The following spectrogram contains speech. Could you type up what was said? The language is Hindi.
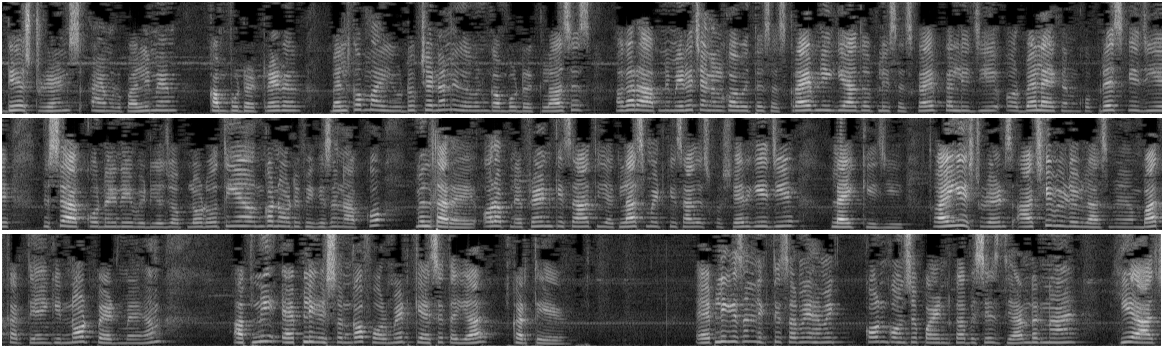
Dear students, I am Rupali ma'am computer trainer welcome my YouTube channel eleven computer classes अगर आपने मेरे चैनल को अभी तक सब्सक्राइब नहीं किया तो प्लीज़ सब्सक्राइब कर लीजिए और बेल आइकन को प्रेस कीजिए जिससे आपको नई नई वीडियो जो अपलोड होती हैं उनका नोटिफिकेशन आपको मिलता रहे। और अपने फ्रेंड के साथ या क्लासमेट के साथ इसको शेयर कीजिए लाइक कीजिए। तो आइए स्टूडेंट्स आज की वीडियो क्लास में हम बात करते हैं कि नोट में हम अपनी एप्लीकेशन का फॉर्मेट कैसे तैयार करते हैं। एप्लीकेशन लिखते समय हमें कौन कौन से पॉइंट का विशेष ध्यान रखना है, ये आज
